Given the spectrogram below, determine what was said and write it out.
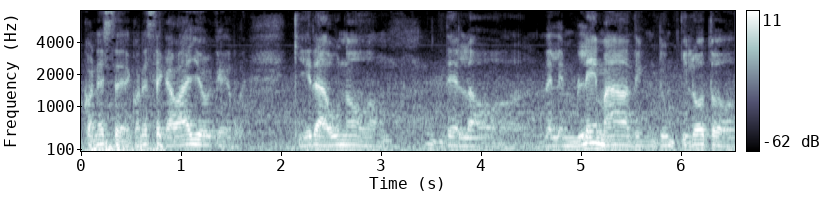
con ese, con ese caballo que, que era uno de los, del emblema de, un piloto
